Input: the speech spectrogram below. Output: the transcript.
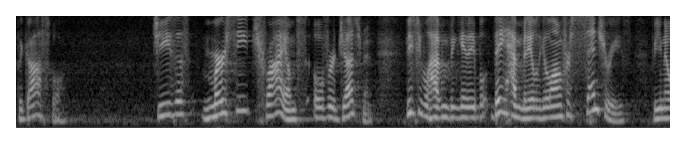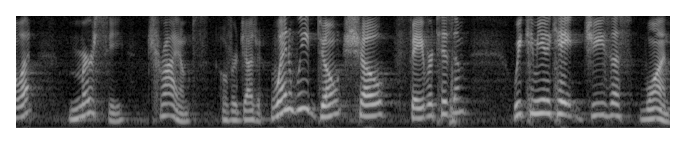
The gospel. Jesus' mercy triumphs over judgment. These people haven't been able, they haven't been able to get along for centuries. But you know what? Mercy triumphs over judgment. When we don't show favoritism, we communicate Jesus won.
